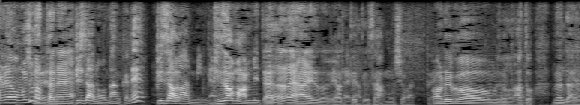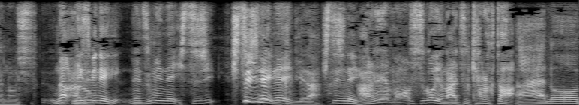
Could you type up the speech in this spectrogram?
れは面白かったね。ピザのなんかね、ピザマンみたいな。ピザマンみたいなね、ああいうのやっててさ。面白かったあれが面白かった。あと、なんだ、あの、な、ネズミネイリ？ネズミネイリ、羊？羊ネイリ。羊ネイリだ。羊ネイリ。あれもすごいよな、あいつのキャラクター。あの、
